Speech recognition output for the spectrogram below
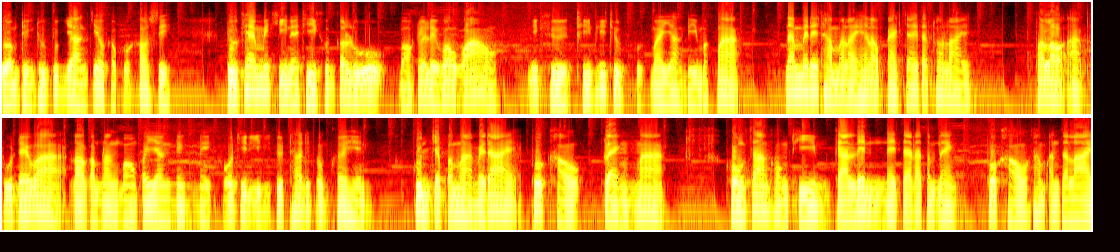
รวมถึงทุกๆ อย่างเกี่ยวกับพวกเขาสิ ดูแค่ไม่กี่นาทีคุณก็รู้ บอกได้เลยว่าว้าว นี่คือทีมที่ถูกฝึกมาอย่างดีมากๆ นั่นไม่ได้ทำอะไรให้เราแปลกใจสักเท่าไหร่ เพราะเราอาจพูดได้ว่าเรากำลังมองไปยังหนึ่งในโค้ชที่ดีที่สุดเท่าที่ผมเคยเห็น คุณจะประมาทไม่ได้ พวกเขาแกร่งมาก โครงสร้างของทีม การเล่นในแต่ละตำแหน่ง พวกเขาทำอันตราย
